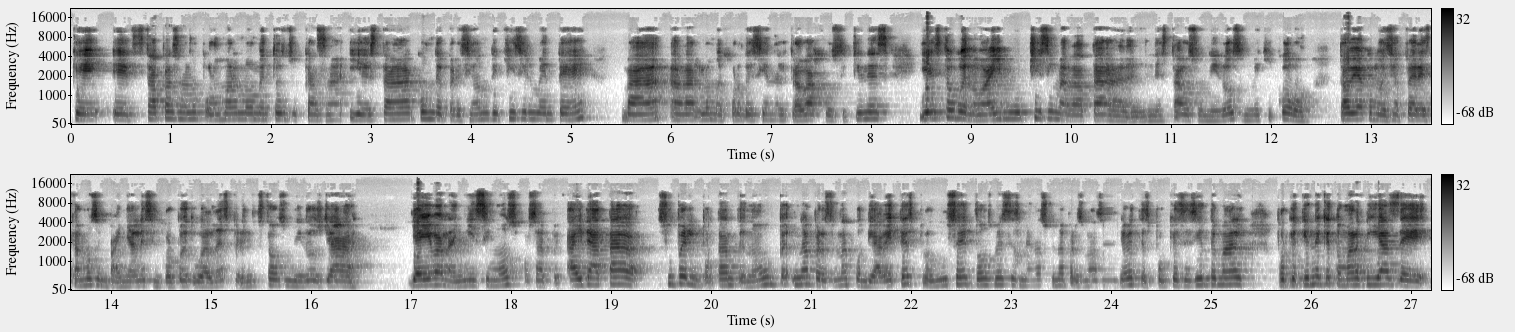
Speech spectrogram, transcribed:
que está pasando por un mal momento en su casa y está con depresión, difícilmente va a dar lo mejor de sí en el trabajo. Si tienes, y esto, bueno, hay muchísima data en Estados Unidos, en México, todavía como decía Fer, estamos en pañales en corporate wellness, pero en Estados Unidos ya ya llevan añísimos, o sea, hay data súper importante, ¿no? Una persona con diabetes produce dos veces menos que una persona sin diabetes porque se siente mal, porque tiene que tomar días de,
